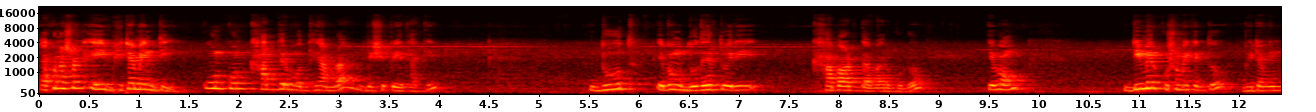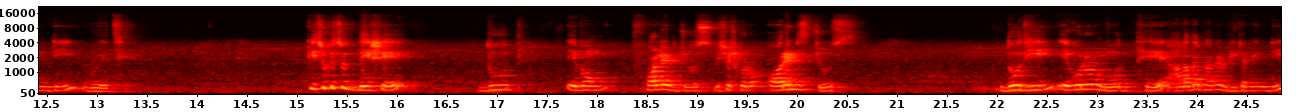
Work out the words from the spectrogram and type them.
এখন আসলে এই ভিটামিন ডি কোন কোন খাদ্যের মধ্যে আমরা বেশি পেয়ে থাকি? দুধ এবং দুধের তৈরি খাবার দাবারগুলো এবং ডিমের কুসুমে কিন্তু ভিটামিন ডি রয়েছে। কিছু কিছু দেশে দুধ এবং ফলের জুস, বিশেষ করে অরেঞ্জ জুস দধি এগুলোর মধ্যে আলাদাভাবে ভিটামিন ডি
